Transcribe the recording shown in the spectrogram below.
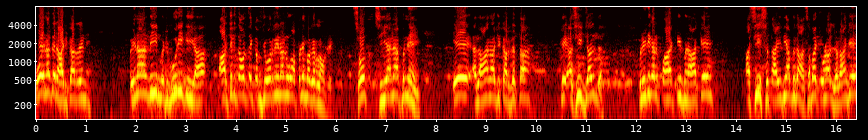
ਉਹ ਇਹਨਾਂ ਤੇ ਰਾਜ ਕਰ ਰਹੇ ਨੇ। ਇਹਨਾਂ ਦੀ ਮਜਬੂਰੀ ਕੀ ਆ? ਆਰਥਿਕ ਤੌਰ ਤੇ ਕਮਜ਼ੋਰ ਨੇ ਇਹਨਾਂ ਨੂੰ ਆਪਣੇ ਮਗਰ ਲਾਉਂਦੇ। ਸੋ ਸੀਐਨਐਫ ਨੇ ਇਹ ਐਲਾਨ ਅੱਜ ਕਰ ਦਿੱਤਾ ਕਿ ਅਸੀਂ ਜਲਦ ਪੋਲੀਟੀਕਲ ਪਾਰਟੀ ਬਣਾ ਕੇ ਅਸੀਂ 27 ਦੀਆਂ ਵਿਧਾਨ ਸਭਾ ਚੋਣਾਂ ਲੜਾਂਗੇ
